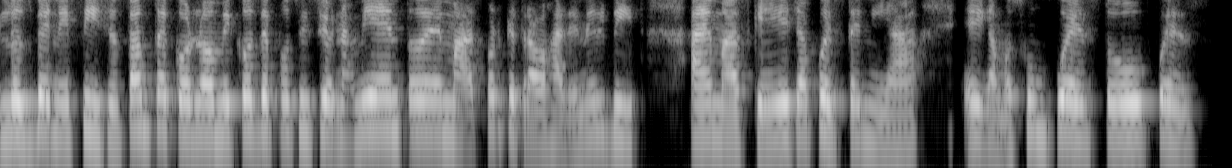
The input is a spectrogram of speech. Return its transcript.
los beneficios, tanto económicos, de posicionamiento, de demás, porque trabajar en el BIT, además que ella pues tenía, eh, digamos, un puesto pues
